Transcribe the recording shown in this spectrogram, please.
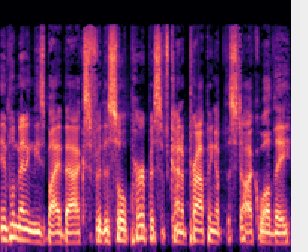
implementing these buybacks for the sole purpose of kind of propping up the stock while they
